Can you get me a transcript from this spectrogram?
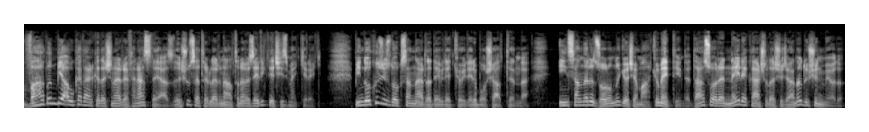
Vahap'ın bir avukat arkadaşına referansla yazdığı şu satırların altına özellikle çizmek gerek. 1990'larda devlet köyleri boşalttığında, insanları zorunlu göçe mahkum ettiğinde daha sonra neyle karşılaşacağını düşünmüyordu.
